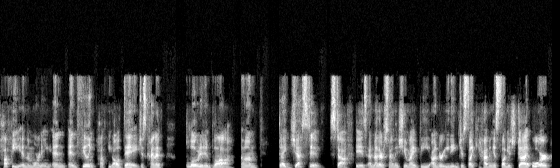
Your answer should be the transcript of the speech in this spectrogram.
puffy in the morning and and feeling puffy all day, just kind of bloated and blah. Um, digestive stuff is another sign that you might be under eating just like having a sluggish gut or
